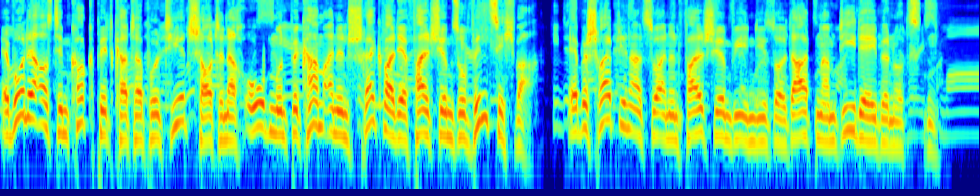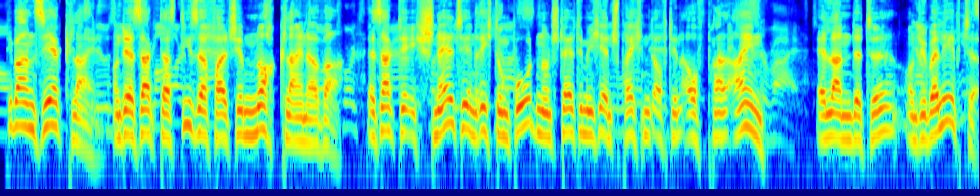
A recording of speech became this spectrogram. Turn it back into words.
Er wurde aus dem Cockpit katapultiert, schaute nach oben und bekam einen Schreck, weil der Fallschirm so winzig war. Er beschreibt ihn als so einen Fallschirm, wie ihn die Soldaten am D-Day benutzten. Die waren sehr klein und er sagt, dass dieser Fallschirm noch kleiner war. Er sagte, ich schnellte in Richtung Boden und stellte mich entsprechend auf den Aufprall ein. Er landete und überlebte.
